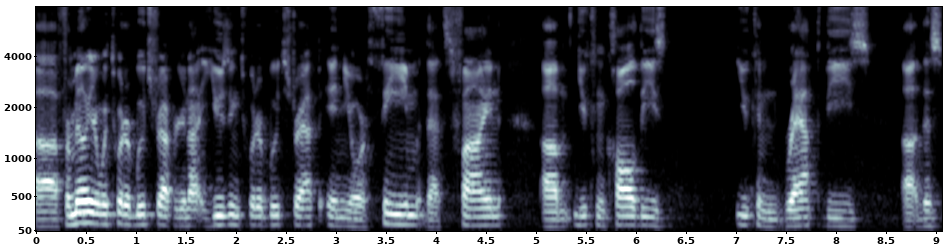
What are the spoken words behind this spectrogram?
uh, familiar with Twitter Bootstrap or you're not using Twitter Bootstrap in your theme, that's fine. Um, you can call these, you can wrap these, uh, this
